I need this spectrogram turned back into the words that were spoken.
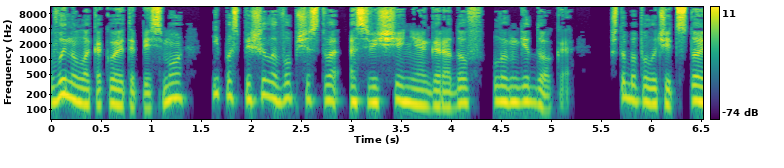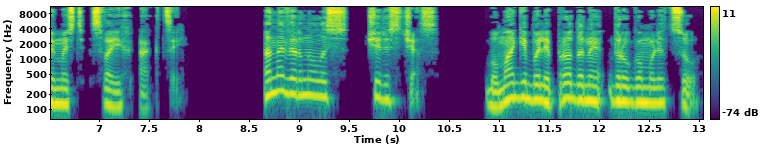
вынула какое-то письмо и поспешила в общество освещения городов Лангедока, чтобы получить стоимость своих акций. Она вернулась через час. Бумаги были проданы другому лицу.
